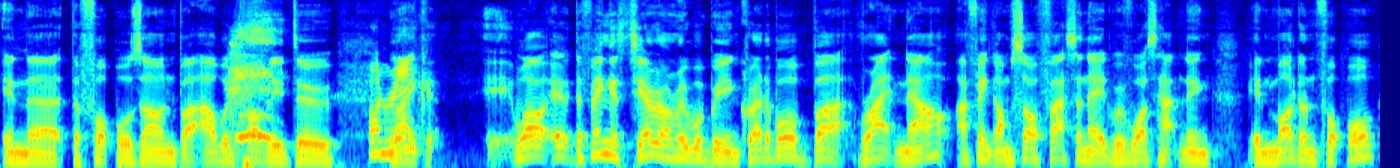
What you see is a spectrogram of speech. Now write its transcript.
in the the football zone. But I would probably do like. Eh, well, it, the thing is, Thierry Henry would be incredible, but right now, I think I'm so fascinated with what's happening in modern football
